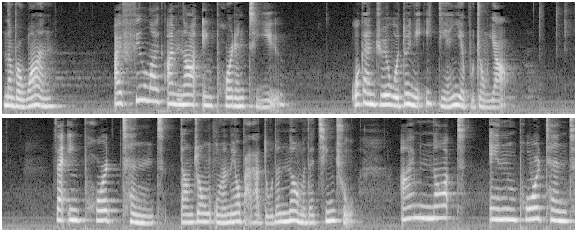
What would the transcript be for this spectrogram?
Number one, I feel like I'm not important to you. 我感觉我对你一点也不重要。在 important 当中，我们没有把它读的那么的清楚。I'm not important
